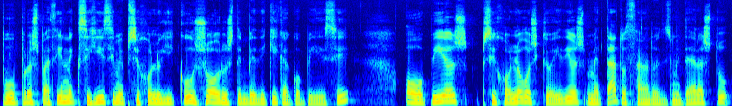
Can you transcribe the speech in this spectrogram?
που προσπαθεί να εξηγήσει με ψυχολογικούς όρους την παιδική κακοποίηση, ο οποίος ψυχολόγος και ο ίδιος μετά το θάνατο της μητέρας του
